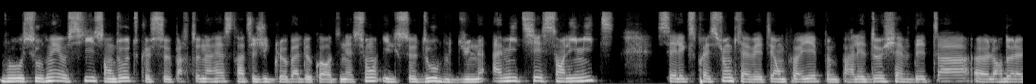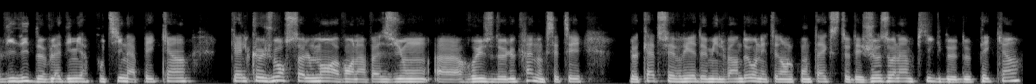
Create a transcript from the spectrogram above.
vous vous souvenez aussi sans doute que ce partenariat stratégique global de coordination, il se double d'une amitié sans limite. C'est l'expression qui avait été employée par les deux chefs d'État euh, lors de la visite de Vladimir Poutine à Pékin quelques jours seulement avant l'invasion euh, russe de l'Ukraine. Donc c'était le 4 février 2022. On était dans le contexte des Jeux olympiques de, Pékin.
